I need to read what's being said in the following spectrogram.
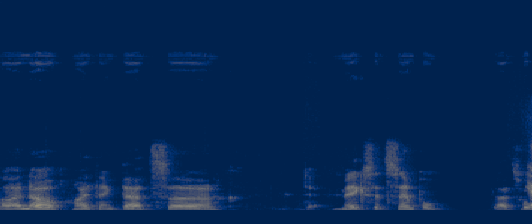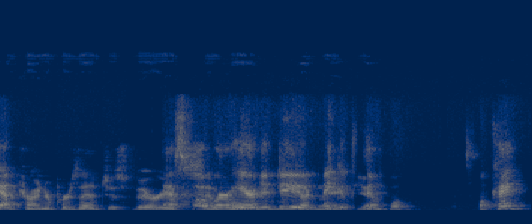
Uh, no, I think that's uh, makes it simple. That's what Yep. we're trying to present. Just very. That's what we're here to do, make it Yeah. simple. Okay,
